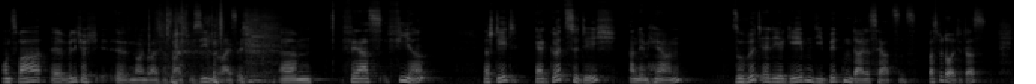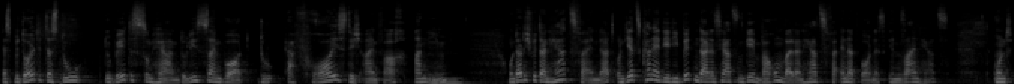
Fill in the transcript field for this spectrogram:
Und zwar äh, will ich euch, äh, 39, was sage ich, 37, ähm, Vers 4, da steht, ergötze dich an dem Herrn, so wird er dir geben die Bitten deines Herzens. Was bedeutet das? Das bedeutet, dass du, du betest zum Herrn, du liest sein Wort, du erfreust dich einfach an ihm. Und dadurch wird dein Herz verändert. Und jetzt kann er dir die Bitten deines Herzens geben. Warum? Weil dein Herz verändert worden ist in sein Herz. Und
